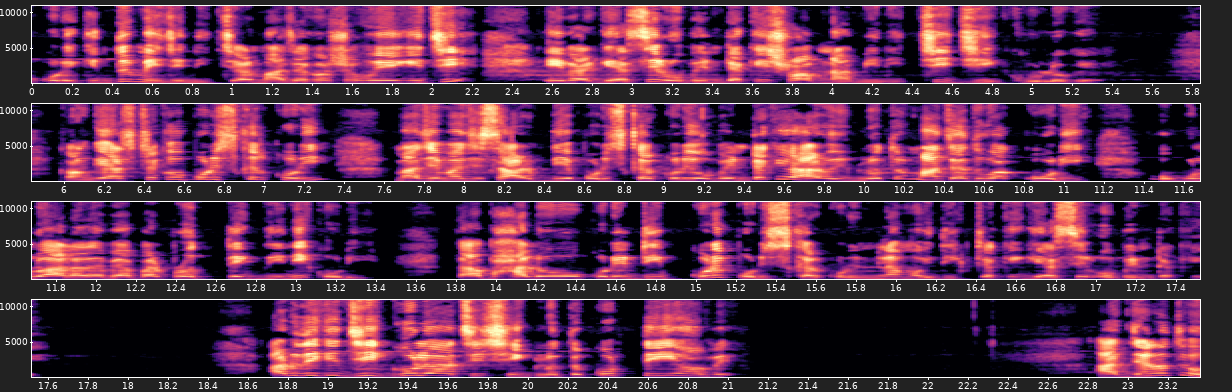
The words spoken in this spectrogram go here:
করে কিন্তু মেজে নিচ্ছি। আর মাজা ঘষা হয়ে গেছি। এবার গ্যাসের ওভেনটাকে সব নামিয়ে নিচ্ছি ঝিগুলোকে কারণ গ্যাসটাকেও পরিষ্কার করি, মাঝে মাঝে সার্ফ দিয়ে পরিষ্কার করি ওভেনটাকে, আর ওইগুলো তো মাজা ধোয়া করি, ওগুলো আলাদা ব্যাপার, প্রত্যেক দিনই করি। তা ভালো করে ডিপ করে পরিষ্কার করে নিলাম ওই দিকটাকে, গ্যাসের ওভেনটাকে। আর ওদিকে ঝিকগুলো আছে, সেগুলো তো করতেই হবে। আর জানো তো,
